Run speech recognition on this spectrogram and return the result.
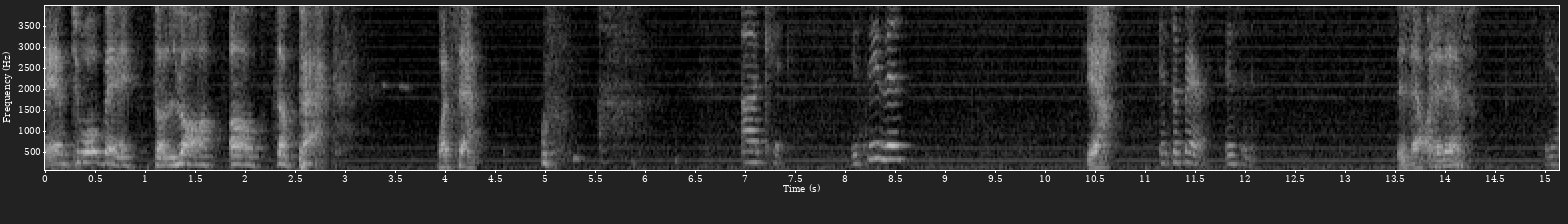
and to obey the law of the pack. What's that? Okay. You see this? Yeah. It's a bear, isn't it? Is that what it is? Yeah.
